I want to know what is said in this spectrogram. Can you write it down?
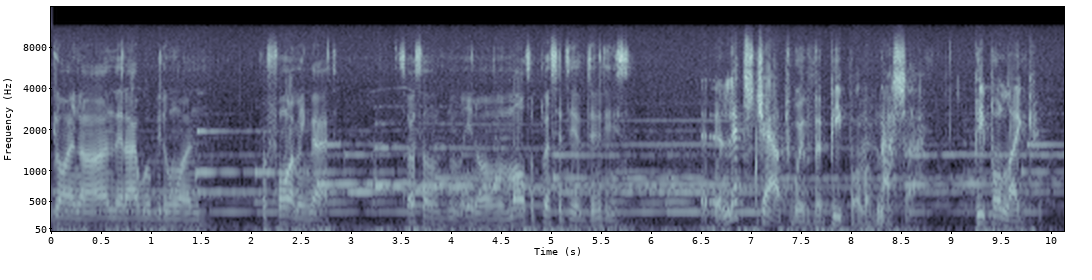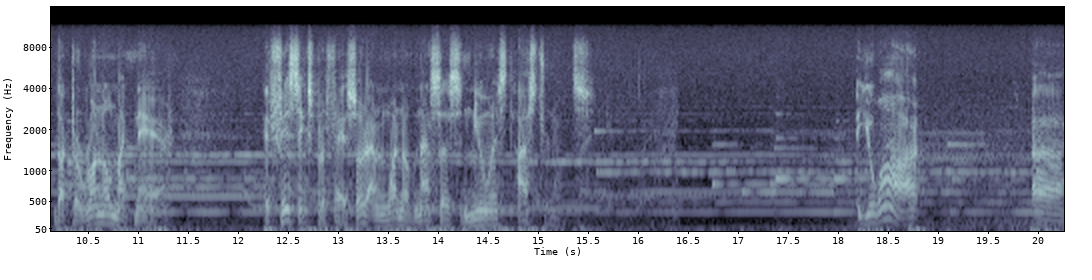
going on, then I will be the one performing that. So it's a, you know, a multiplicity of duties. Uh, let's chat with the people of NASA. People like Dr. Ronald McNair, a physics professor and one of NASA's newest astronauts. You are, uh,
